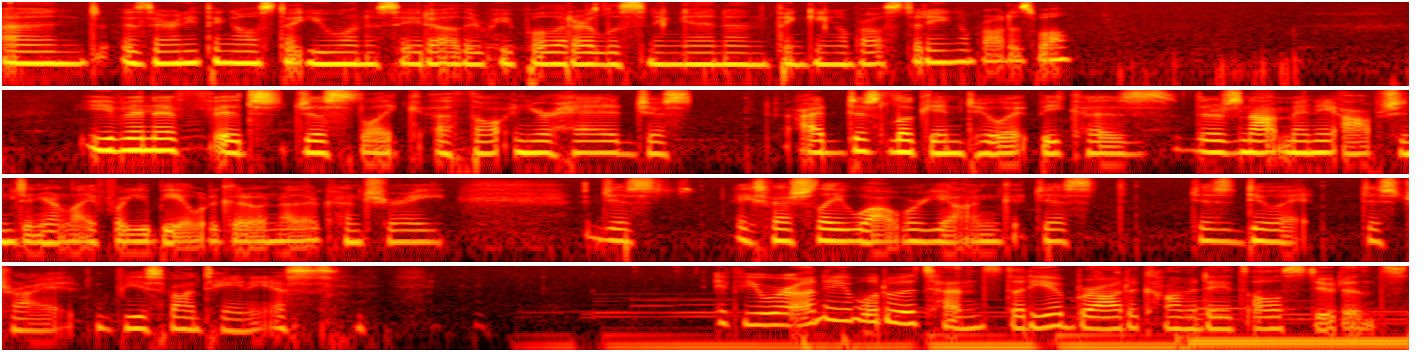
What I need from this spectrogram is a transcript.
And is there anything else that you want to say to other people that are listening in and thinking about studying abroad as well? Even if it's just like a thought in your head, just I'd just look into it because there's not many options in your life where you'd be able to go to another country. Just especially while we're young, just just do it. Just try it. Be spontaneous. If you were unable to attend, Study Abroad accommodates all students.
